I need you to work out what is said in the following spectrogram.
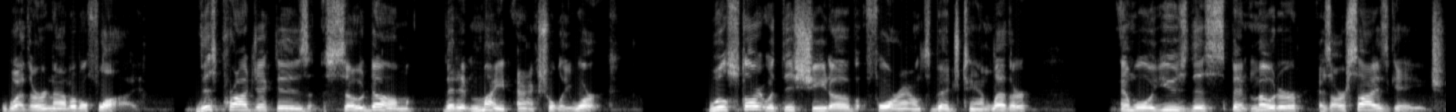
whether or not it'll fly. This project is so dumb that it might actually work. We'll start with this sheet of 4 ounce veg tan leather, and we'll use this spent motor as our size gauge.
